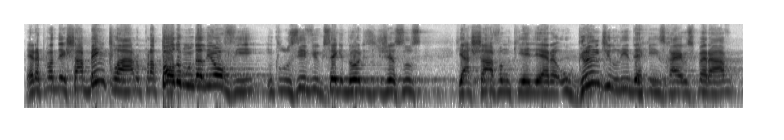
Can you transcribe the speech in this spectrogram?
era para deixar bem claro, para todo mundo ali ouvir, inclusive os seguidores de Jesus, que achavam que ele era o grande líder que Israel esperava,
